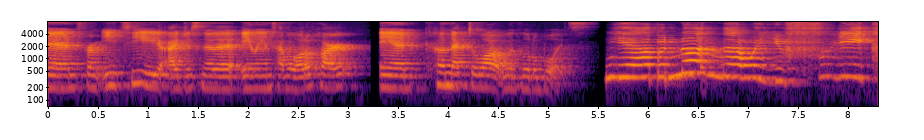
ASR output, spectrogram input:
And from ET, I just know that aliens have a lot of heart and connect a lot with little boys. Yeah, but not in that way, you freak.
